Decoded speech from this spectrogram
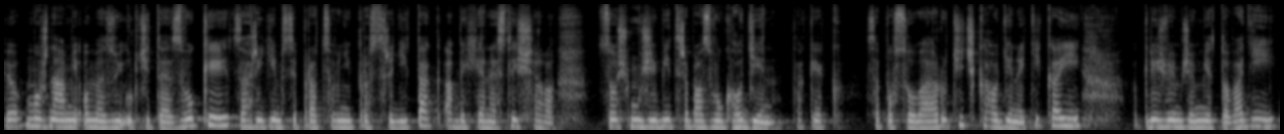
Jo? Možná mě omezují určité zvuky, zařídím si pracovní prostředí tak, abych je neslyšela, což může být třeba zvuk hodin, tak jak se posouvá ručička, hodiny tikají, když vím, že mě to vadí,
